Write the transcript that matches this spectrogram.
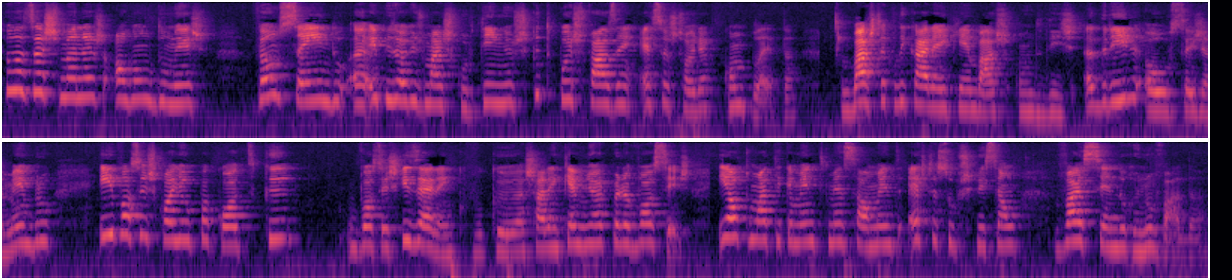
todas as semanas ao longo do mês vão saindo uh, episódios mais curtinhos que depois fazem essa história completa. Basta clicarem aqui em baixo onde diz aderir ou seja membro e vocês escolhem o pacote que vocês quiserem, que, acharem que é melhor para vocês. E automaticamente, mensalmente, esta subscrição vai sendo renovada.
